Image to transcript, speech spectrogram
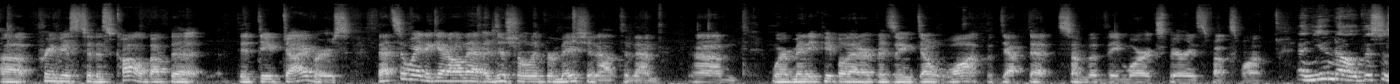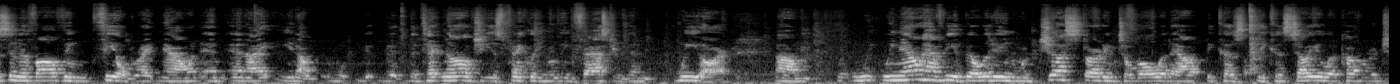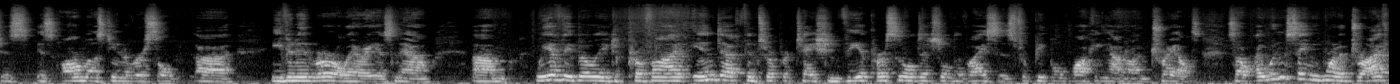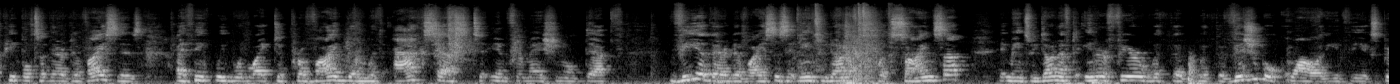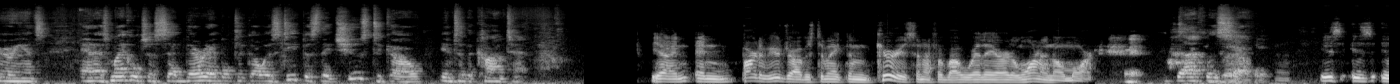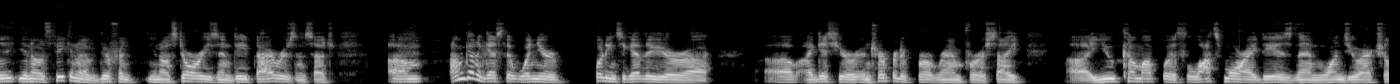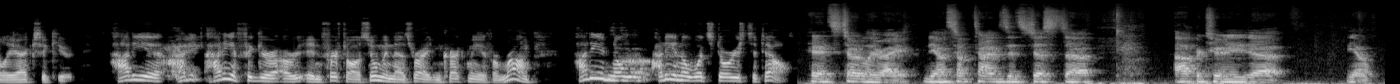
uh, previous to this call about the the deep divers that's a way to get all that additional information out to them. Um, where many people that are visiting don't want the depth that some of the more experienced folks want. And you know, this is an evolving field right now, and, and, and I, you know, the, the technology is frankly moving faster than we are. Um, we, we now have the ability, and we're just starting to roll it out because because cellular coverage is is almost universal, uh, even in rural areas now. Um, we have the ability to provide in depth interpretation via personal digital devices for people walking out on trails. So I wouldn't say we want to drive people to their devices. I think we would like to provide them with access to informational depth via their devices. It means we don't have to put signs up. It means we don't have to interfere with the with the visual quality of the experience. And as Michael just said, they're able to go as deep as they choose to go into the content. Yeah, and, and part of your job is to make them curious enough about where they are to want to know more. Exactly so. Is, is is you know speaking of different you know stories and deep divers and such, um, I'm going to guess that when you're putting together your uh, uh, I guess your interpretive program for a site, uh, you come up with lots more ideas than ones you actually execute. How do you how do, how do you figure? Or and first of all, assuming that's right, and correct me if I'm wrong how do you know how do you know what stories to tell? It's totally right. You know sometimes it's just uh opportunity to you know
